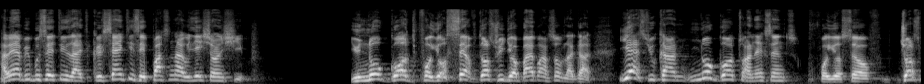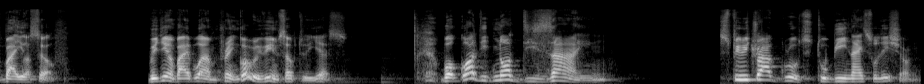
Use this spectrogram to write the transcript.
I hear people say things like Christianity is a personal relationship. You know God for yourself. Just read your Bible and stuff like that. Yes, you can know God to an extent for yourself, just by yourself. Reading your Bible and praying. God reveal himself to you, yes. But God did not design spiritual growth to be in isolation.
